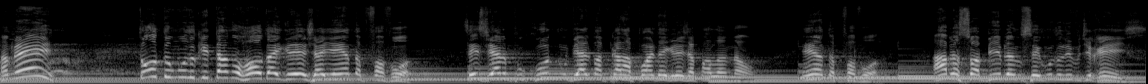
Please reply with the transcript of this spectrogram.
Amém? Todo mundo que está no hall da igreja aí entra, por favor. Vocês vieram para o culto, não vieram para ficar na porta da igreja falando, não. Entra, por favor. Abra sua Bíblia no segundo livro de Reis.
